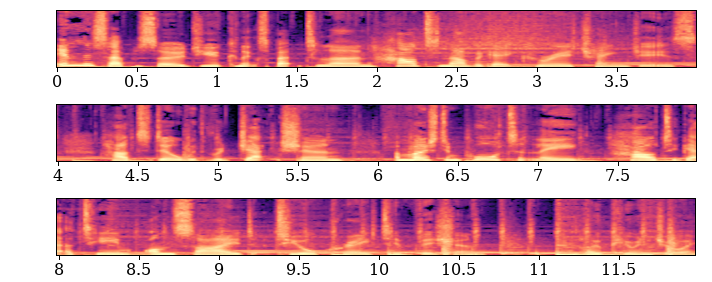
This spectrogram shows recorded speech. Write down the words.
In this episode, you can expect to learn how to navigate career changes, how to deal with rejection, and most importantly, how to get a team on side to your creative vision. Hope you enjoy.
